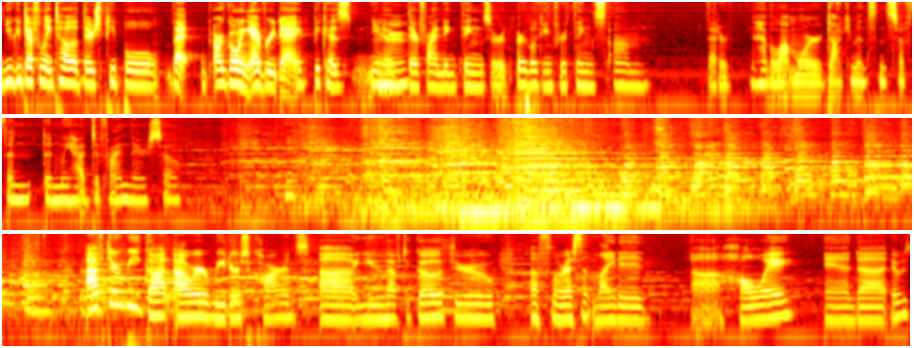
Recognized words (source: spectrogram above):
you could definitely tell that there's people that are going every day because you know Mhm. they're finding things or, or looking for things um, that are have a lot more documents and stuff than than we had to find there. So After we got our reader's cards, uh, you have to go through a fluorescent lighted uh, hallway, and uh, it was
